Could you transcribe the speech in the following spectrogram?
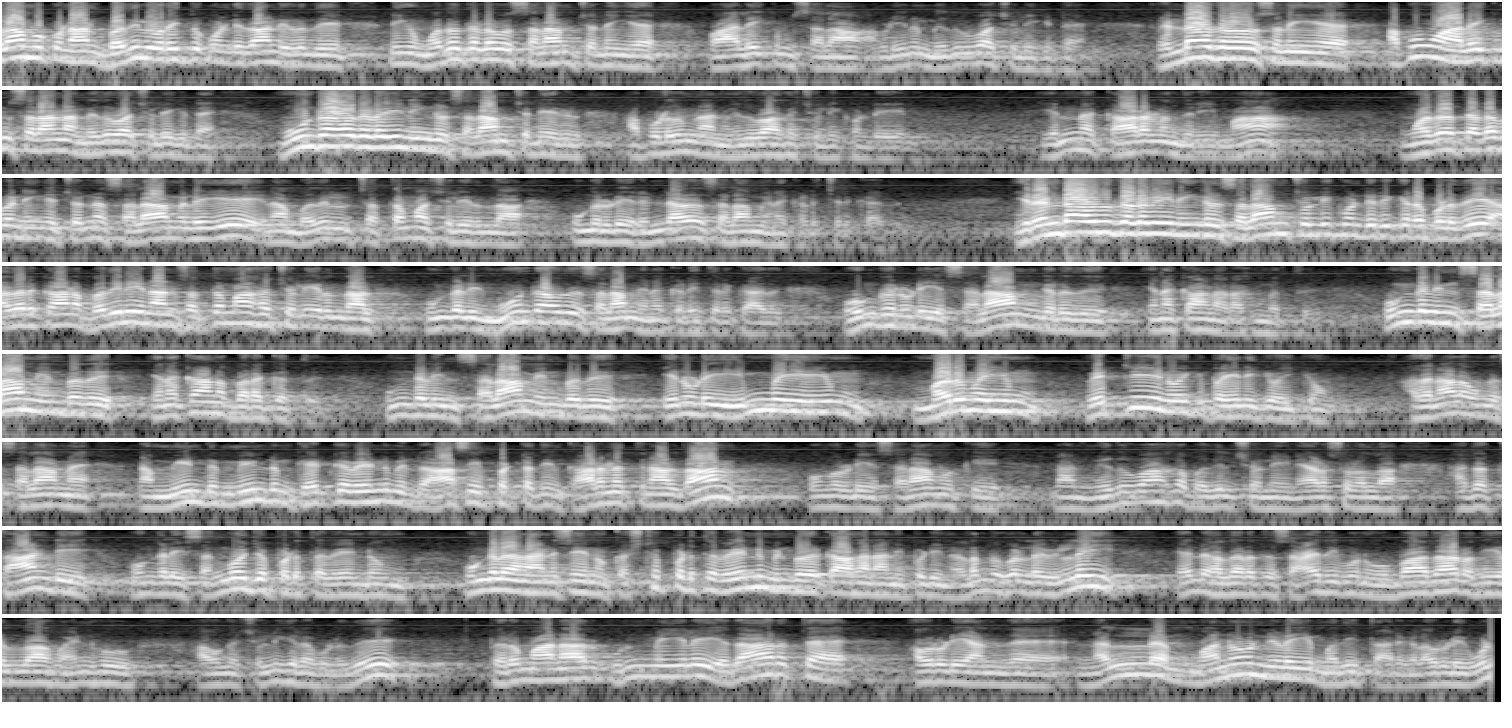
சலாமுக்கு நான் பதில் உரைத்து கொண்டு தான் இருந்தேன். நீங்கள் முதல் தடவை சலாம் சொன்னீங்க. வாலைக்கும் சலாம் அப்படின்னு மெதுவாக சொல்லிக்கிட்டேன். ரெண்டாவது தடவை சொன்னீங்க. அப்பவும் அலைக்கும் சலாம் நான் மெதுவாக சொல்லிக்கிட்டேன். மூன்றாவது தடவை நீங்கள் சலாம் சொன்னீர்கள். அப்பொழுதும் நான் மெதுவாக சொல்லிக்கொண்டேன். என்ன காரணம் தெரியுமா? முதல் தடவை நீங்கள் சொன்ன சலாமிலேயே நான் பதில் சத்தமாக சொல்லியிருந்தா உங்களுடைய ரெண்டாவது சலாம் எனக்கு கிடைச்சிருக்காது. இரண்டாவது தடவை நீங்கள் சலாம் சொல்லிக் கொண்டிருக்கிற பொழுதே அதற்கான பதிலை நான் சத்தமாக சொல்லியிருந்தால் உங்களின் மூன்றாவது சலாம் எனக்கு கிடைத்திருக்காது. உங்களுடைய சலாம்ங்கிறது எனக்கான ரஹ்மத்து. உங்களின் சலாம் என்பது எனக்கான பரக்கத்து உங்களின் சலாம் என்பது என்னுடைய இம்மையையும் மறுமையும் வெற்றியை நோக்கி பயணிக்க வைக்கும். அதனால் உங்கள் சலாமை நான் மீண்டும் மீண்டும் கேட்க வேண்டும் என்று ஆசைப்பட்டதின் காரணத்தினால்தான் உங்களுடைய சலாமுக்கு நான் மெதுவாக பதில் சொன்னேன் யார சொல்லலாம் அதை தாண்டி உங்களை சங்கோஜப்படுத்த வேண்டும். உங்களை நான் செய்யணும் கஷ்டப்படுத்த வேண்டும் என்பதற்காக நான் இப்படி நடந்து கொள்ளவில்லை என்று ஹலரத்து சாயதிபுன் உபாதார் ரதியல்லாஹ் அன்ஹு அவங்க சொல்லுகிற பொழுது பெருமானார் உண்மையிலே யதார்த்த அவருடைய அந்த நல்ல மனோநிலையை மதித்தார்கள். அவருடைய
